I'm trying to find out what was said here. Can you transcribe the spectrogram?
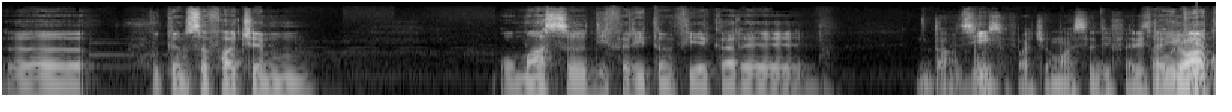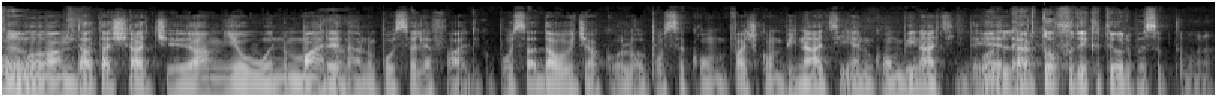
uh, putem să facem o masă diferită în fiecare da, zi? poți să faci o masă diferită. Sau eu dietă, acum am dat așa ce am eu în mare, da. dar nu pot să le fac. Adică poți să adaugi acolo, poți să com- faci combinații în combinații de Bun, ele. Cartoful de câte ori pe săptămână?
